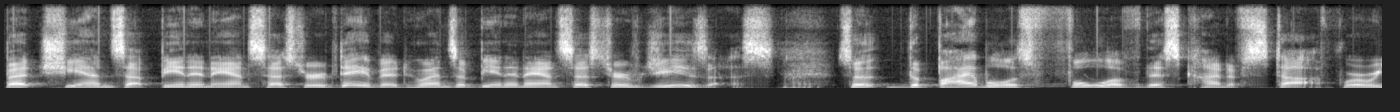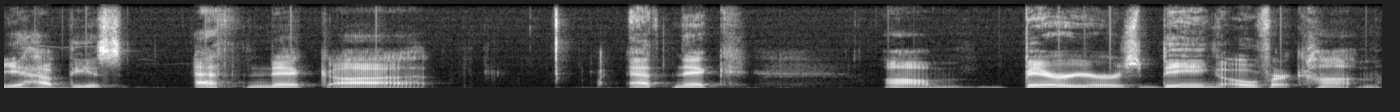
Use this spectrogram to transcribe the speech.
but she ends up being an ancestor of David, who ends up being an ancestor of Jesus. Right. So the Bible is full of this kind of stuff where you have these ethnic, uh, ethnic, um, barriers being overcome.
